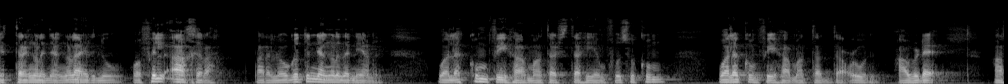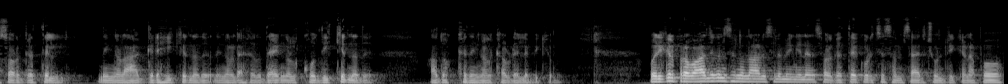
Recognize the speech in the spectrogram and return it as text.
മിത്രങ്ങൾ ഞങ്ങളായിരുന്നു. വഫിൽ ആഹിറ പരലോകത്തും ഞങ്ങൾ തന്നെയാണ്. വലക്കും ഫിഹ മാ തഷ്തഹിയം ഫുസുക്കും വലക്കും ഫിഹ മാ തദ്ദഊൻ. അവിടെ ആ സ്വർഗത്തിൽ നിങ്ങൾ ആഗ്രഹിക്കുന്നത് നിങ്ങളുടെ ഹൃദയങ്ങൾ കൊതിക്കുന്നത് അതൊക്കെ നിങ്ങൾക്ക് അവിടെ ലഭിക്കും. ഒരിക്കൽ പ്രവാചകൻ അലൈഹി വസല്ലം ഇങ്ങനെ സ്വർഗത്തെക്കുറിച്ച് സംസാരിച്ചുകൊണ്ടിരിക്കുകയാണ്. അപ്പോൾ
